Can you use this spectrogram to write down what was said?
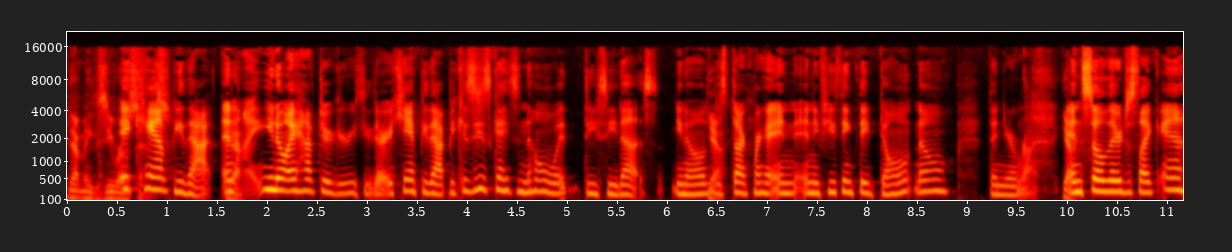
that makes zero It sense. can't be that. And Yeah. I, you know, I have to agree with you there. It can't be that because these guys know what DC does. You know, Yeah. the stock market and, and if you think they don't know, then you're wrong. Yeah. And so they're just like, eh,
